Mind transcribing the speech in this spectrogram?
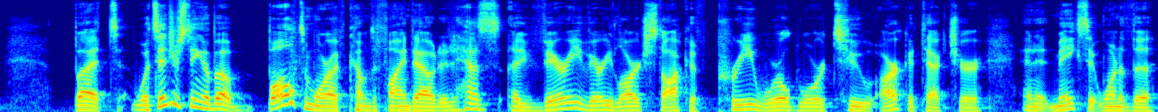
But what's interesting about Baltimore, I've come to find out, it has a very, very large stock of pre World War II architecture, and it makes it one of the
